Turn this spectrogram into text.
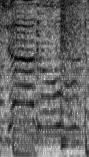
Shadows.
